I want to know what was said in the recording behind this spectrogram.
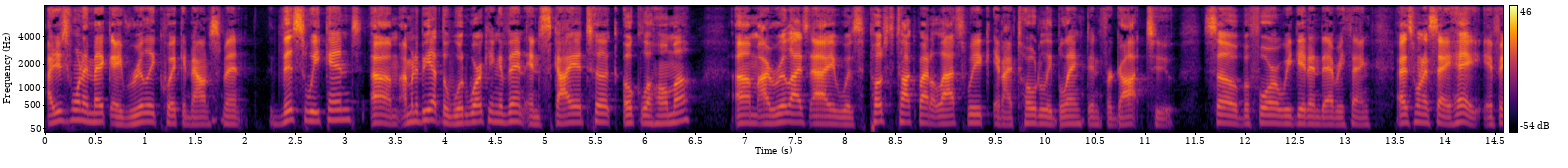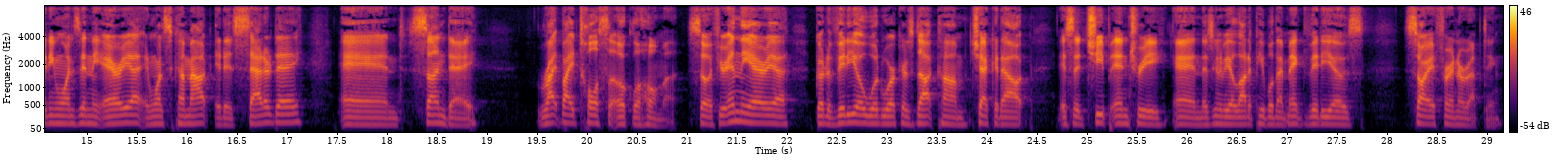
I just want to make a really quick announcement. This weekend, um, I'm going to be at the woodworking event in Skiatook, Oklahoma. Um, I realized I was supposed to talk about it last week and I totally blanked and forgot to. So before we get into everything, I just want to say, hey, if anyone's in the area and wants to come out, it is Saturday and Sunday right by Tulsa, Oklahoma. So if you're in the area, go to videowoodworkers.com, check it out. It's a cheap entry and there's going to be a lot of people that make videos Sorry for interrupting.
